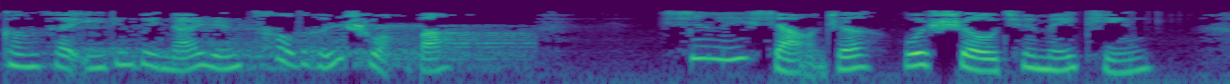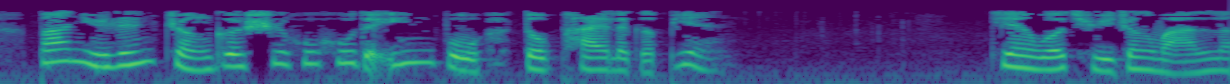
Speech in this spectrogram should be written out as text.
刚才一定被男人操得很爽吧？心里想着，我手却没停，把女人整个湿乎乎的阴部都拍了个遍。见我取证完了，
